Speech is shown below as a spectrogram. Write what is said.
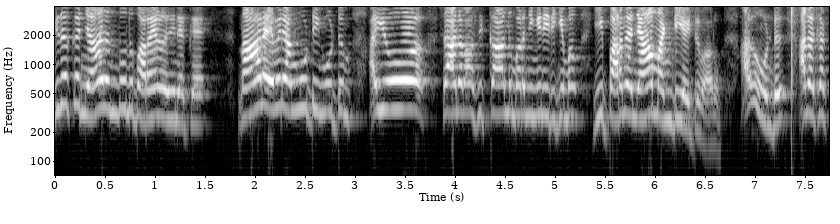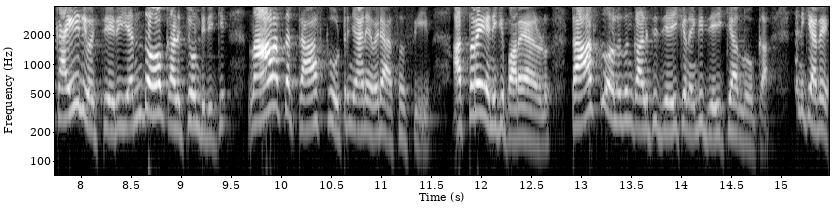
ഇതൊക്കെ ഞാൻ എന്തോന്ന് പറയണം ഇതിനൊക്കെ? നാളെ ഇവർ അങ്ങോട്ടും ഇങ്ങോട്ടും അയ്യോ ഷാനവാസിക്കാന്ന് പറഞ്ഞ് ഇങ്ങനെ ഇരിക്കുമ്പം ഈ പറഞ്ഞ ഞാൻ മണ്ടിയായിട്ട് മാറും. അതുകൊണ്ട് അതൊക്കെ കയ്യിൽ വെച്ചേരി എന്തോ കളിച്ചുകൊണ്ടിരിക്കും നാളത്തെ ടാസ്ക് വിട്ട് ഞാൻ ഇവരെ അസസ് ചെയ്യും. അത്രേ എനിക്ക് പറയാനുള്ളൂ. ടാസ്ക് വല്ലതും കളിച്ച് ജയിക്കണമെങ്കിൽ ജയിക്കാൻ നോക്കാം. എനിക്കതെ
